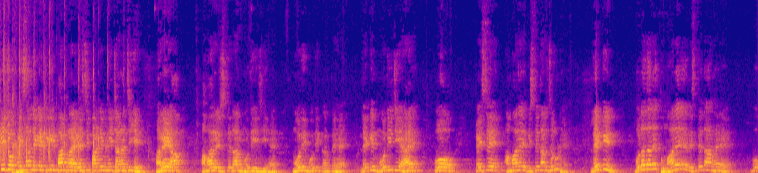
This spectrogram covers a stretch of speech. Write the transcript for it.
कि जो पैसा लेके टिकट बांट रहा है, ऐसी पार्टी में नहीं जाना चाहिए। अरे आप, हमारे रिश्तेदार मोदी जी है, मोदी मोदी करते हैं, लेकिन मोदी जी है, वो कैसे हमारे रिश्तेदार ज़रूर है। लेकिन बोला अरे तुम्हारे रिश्तेदार है, वो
